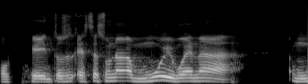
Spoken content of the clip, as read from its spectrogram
Ok, entonces esta es una muy buena, un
